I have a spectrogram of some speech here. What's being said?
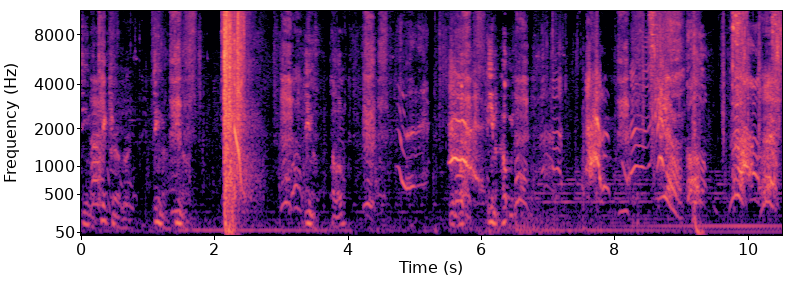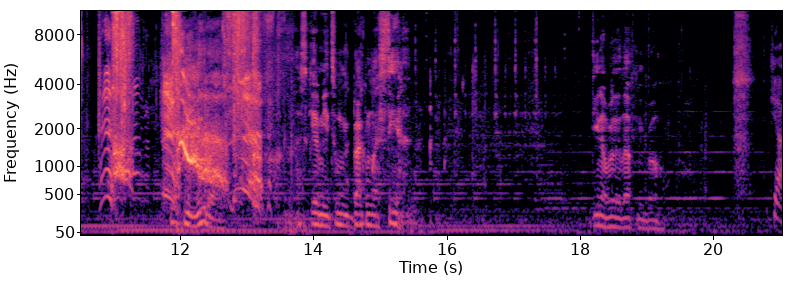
Dina, take care of her. Dina, Dina. Dina, hello. Dina, help me. Dina, help me. That scared me. It took me back on my seat. Dina really left me, bro. Yeah,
